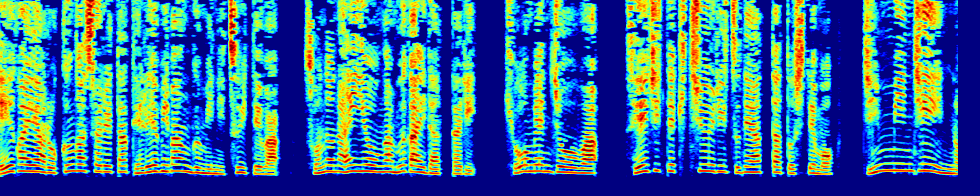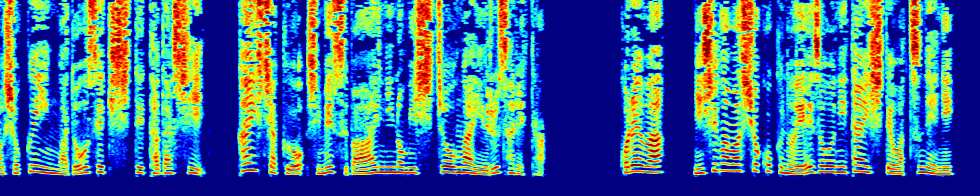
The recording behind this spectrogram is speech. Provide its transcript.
映画や録画されたテレビ番組については、その内容が無害だったり、表面上は政治的中立であったとしても、人民寺院の職員が同席して正しい解釈を示す場合にのみ主張が許された。これは西側諸国の映像に対しては常に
